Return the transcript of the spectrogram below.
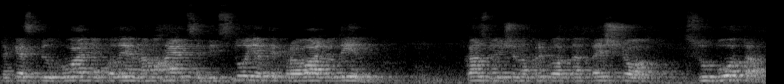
таке спілкування, коли намагається відстояти права людини, вказуючи, наприклад, на те, що субота,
